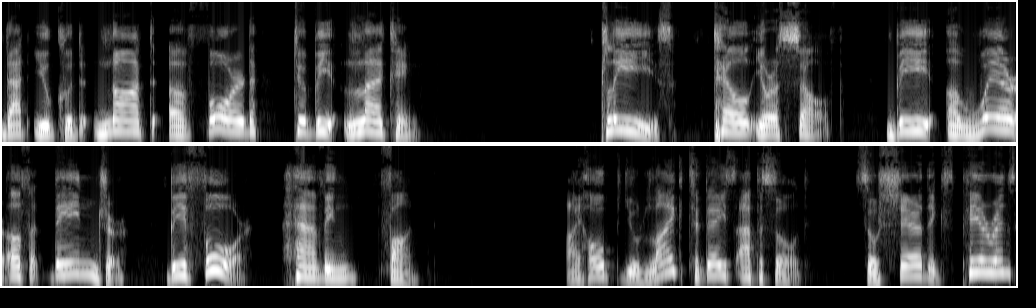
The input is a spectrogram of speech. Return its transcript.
that you could not afford to be lacking. Please tell yourself, be aware of danger before having fun. I hope you like today's episode. So share the experience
